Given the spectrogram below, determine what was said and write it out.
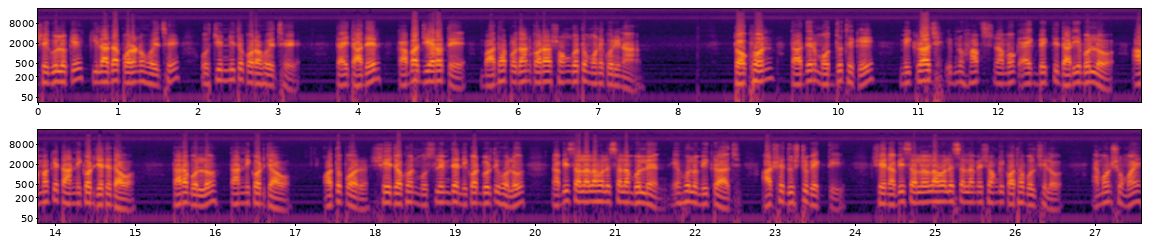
সেগুলোকে কিলাদা পরানো হয়েছে ও চিহ্নিত করা হয়েছে। তাই তাদের কাবা জিয়ারতে বাধা প্রদান করা সঙ্গত মনে করি না। তখন তাদের মধ্য থেকে মিকরাজ ইবনু হাফস নামক এক ব্যক্তি দাঁড়িয়ে বলল, আমাকে তার নিকট যেতে দাও। তারা বলল, তার নিকট যাও। অতপর সে যখন মুসলিমদের নিকটবর্তী হলো, নাবী সাল্লাহ সাল্লাম বললেন, এ হলো মিকরাজ, আর সে দুষ্ট ব্যক্তি। সে নবী সাল্লাহ সাল্লামের সঙ্গে কথা বলছিল। এমন সময়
